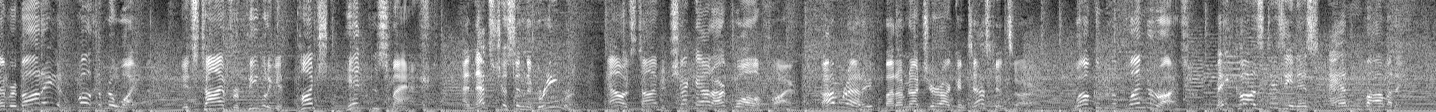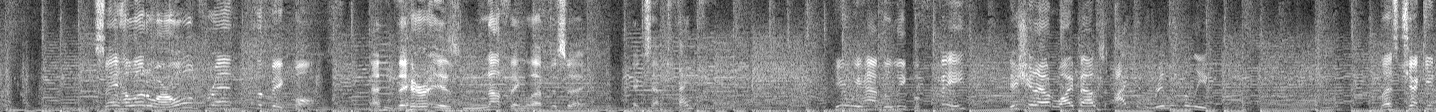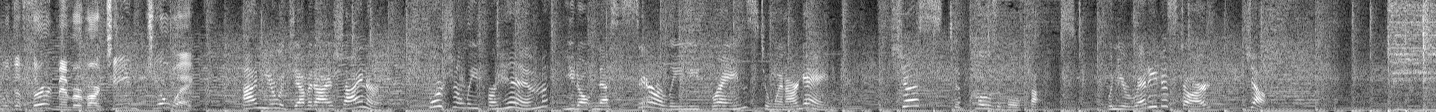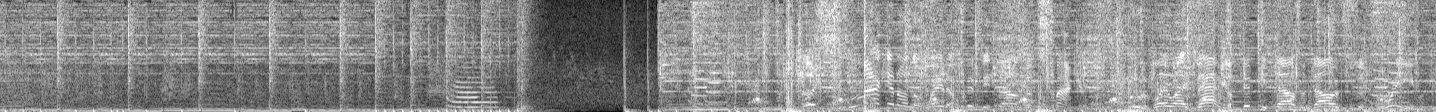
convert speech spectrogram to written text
everybody, and welcome to Wipeout. It's time for people to get punched, hit, and smashed. And that's just in the green room. Now it's time to check out our qualifier. I'm ready, but I'm not sure our contestants are. Welcome to the Blenderizer. May cause dizziness and vomiting. Say hello to our old friend, the Big Balls. And there is nothing left to say, except thank you. Here we have the leap of faith. Dishing out wipeouts, I can really believe it. Let's check in with the third member of our team, Jill Wagner. I'm here with Jebediah Shiner. Fortunately for him, you don't necessarily need brains to win our game. Just opposable thumbs. When you're ready to start, jump. Smacking on the way to 50,000 smacking. Play like that, the $50,000 is a dream.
